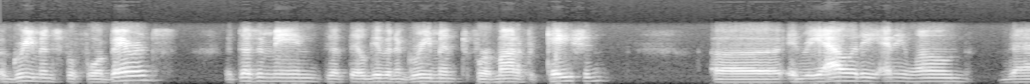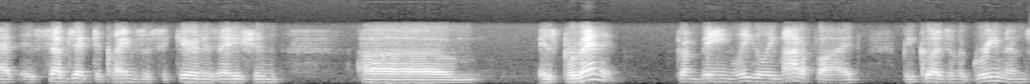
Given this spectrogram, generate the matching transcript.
agreements for forbearance. It doesn't mean that they'll give an agreement for modification. Uh, in reality, any loan that is subject to claims of securitization um, is prevented from being legally modified because of agreements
